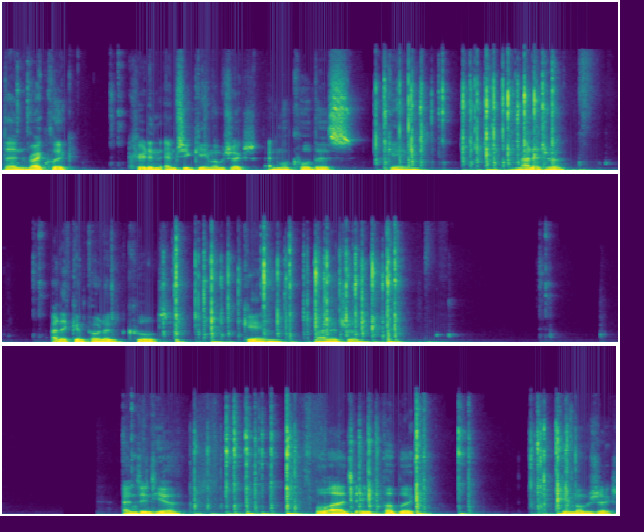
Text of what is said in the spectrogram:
Then right click, create an empty game object and we'll call this game manager. Add a component called game manager. And in here, we'll add a public game object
